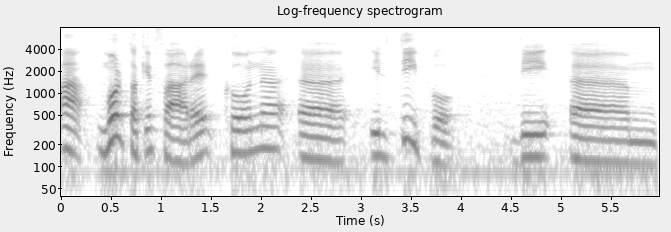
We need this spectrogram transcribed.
ha molto a che fare con eh, il tipo di ehm,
